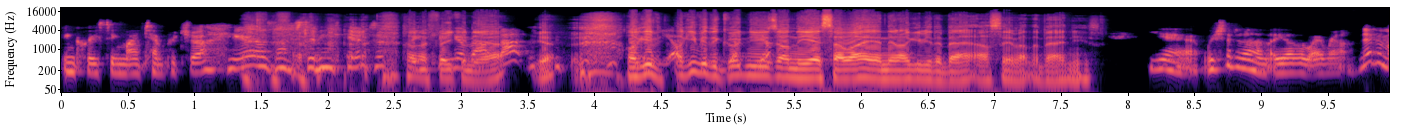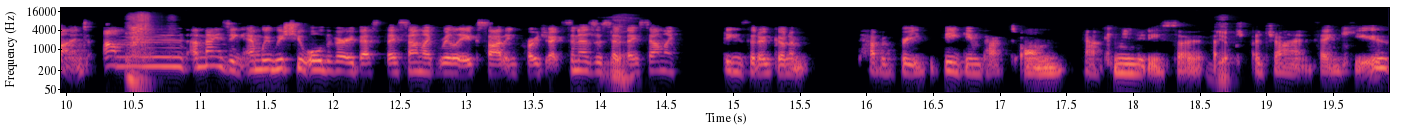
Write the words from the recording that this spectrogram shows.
increasing my temperature here as I'm sitting here just thinking about that. Yeah, I'll give I'll give you the good news on the SOA, and then I'll give you the bad. I'll say about the bad news. Yeah, we should have done it the other way around. Never mind. Um, amazing, and we wish you all the very best. They sound like really exciting projects, and as I said, yeah. they sound like things that are going to have a big, big impact on our community. So, yep. a, a giant thank you.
